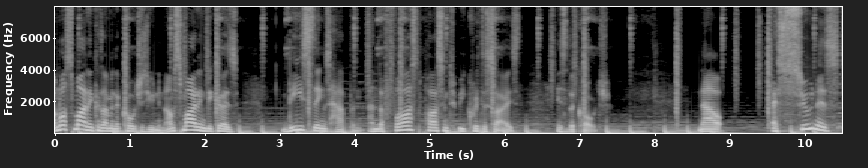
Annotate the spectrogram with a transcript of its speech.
I'm not smiling because I'm in the coaches' union. I'm smiling because these things happen, and the first person to be criticized is the coach. Now, as soon as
